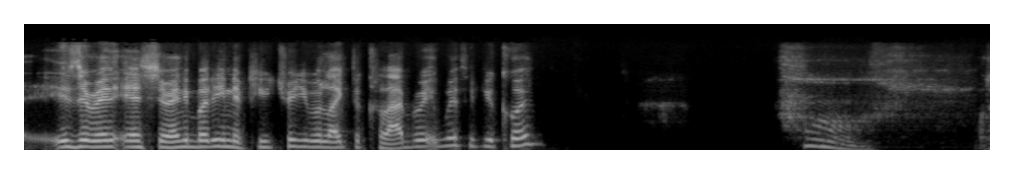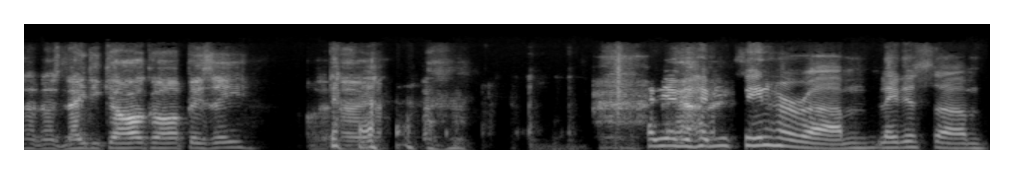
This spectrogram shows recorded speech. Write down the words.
Is there any, is there anybody in the future you would like to collaborate with if you could? I don't know. Is Lady Gaga busy? I don't know. have, you, have you seen her um, latest um,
